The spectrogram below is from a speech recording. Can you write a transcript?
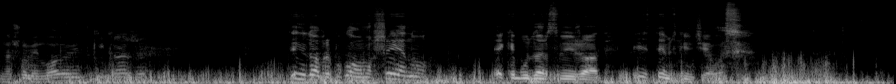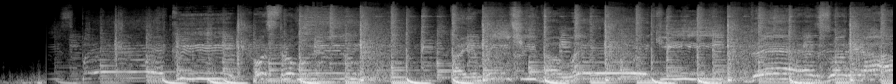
на що він ловив, він такий каже. Ти недобре поклав машину, як я буду зараз виїжджати. І з тим скінчилось. спеки, острови, таємничі далекі, де зоря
